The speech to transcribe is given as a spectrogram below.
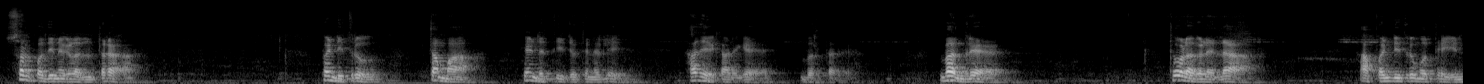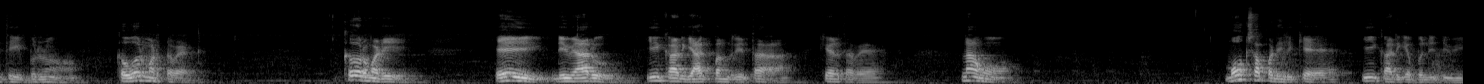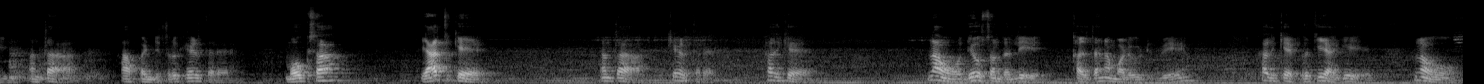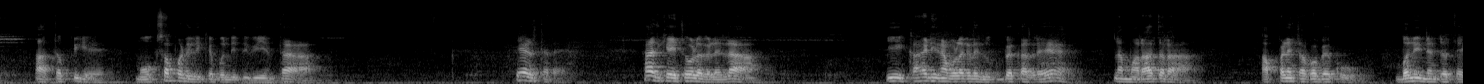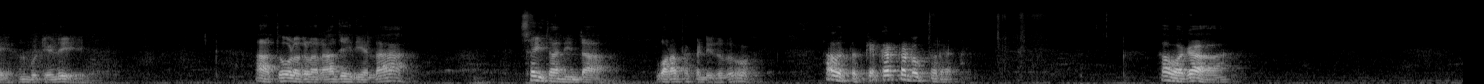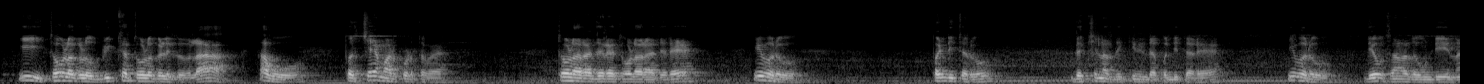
ಸ್ವಲ್ಪ ದಿನಗಳ ನಂತರ ಪಂಡಿತರು ತಮ್ಮ ಹೆಂಡತಿ ಜೊತೆಯಲ್ಲಿ ಅದೇ ಕಾಡಿಗೆ ಬರ್ತಾರೆ. ಬಂದರೆ ತೋಳಗಳೆಲ್ಲ ಆ ಪಂಡಿತರು ಮತ್ತು ಹೆಂಡತಿ ಇಬ್ಬರೂ ಕವರ್ ಮಾಡ್ತವೆ. ಕವರ್ ಮಾಡಿ, ಏಯ್, ನೀವು ಯಾರು? ಈ ಕಾಡಿಗೆ ಯಾಕೆ ಬಂದ್ರಿ? ಅಂತ ಕೇಳ್ತವೆ. ನಾವು ಮೋಕ್ಷ ಪಡೀಲಿಕ್ಕೆ ಈ ಕಾಡಿಗೆ ಬಂದಿದ್ದೀವಿ ಅಂತ ಆ ಪಂಡಿತರು ಹೇಳ್ತಾರೆ. ಮೋಕ್ಷ? ಯಾತಕ್ಕೆ? ಅಂತ ಕೇಳ್ತಾರೆ. ಅದಕ್ಕೆ ನಾವು ದೇವಸ್ಥಾನದಲ್ಲಿ ಕಳ್ತನ ಮಾಡಿಬಿಟ್ಟಿದ್ವಿ. ಅದಕ್ಕೆ ಪ್ರತಿಯಾಗಿ ನಾವು ಆ ತಪ್ಪಿಗೆ ಮೋಕ್ಷ ಪಡೀಲಿಕ್ಕೆ ಬಂದಿದ್ದೀವಿ ಅಂತ ಹೇಳ್ತಾರೆ. ಅದಕ್ಕೆ ತೋಳಗಳೆಲ್ಲ ಈ ಕಾಡಿನ ಒಳಗಡೆ ನುಗ್ಗಬೇಕಾದ್ರೆ ನಮ್ಮ ರಾಜರ ಅಪ್ಪಣೆ ತಗೋಬೇಕು. ಬನ್ನಿ ನನ್ನ ಜೊತೆ ಅಂದ್ಬಿಟ್ಟು ಹೇಳಿ, ಆ ತೋಳಗಳ ರಾಜ ಇದೆಯಲ್ಲ, ಸೈತಾನಿಂದ ವರ ತಗೊಂಡಿರೋದು ಅದಕ್ಕೆ ಕರ್ಕೊಂಡು ಹೋಗ್ತಾರೆ. ಆವಾಗ ಈ ತೋಳಗಳು, ಬಿಕ್ಕ ತೋಳಗಳಿದ್ದವಲ್ಲ ಅವು ಪರಿಚಯ ಮಾಡಿಕೊಡ್ತವೆ. ತೋಳರಾಜರೇ ತೋಳರಾಜರೇ ಇವರು ಪಂಡಿತರು, ದಕ್ಷಿಣ ದಿಕ್ಕಿನಿಂದ ಬಂದಿದ್ದಾರೆ. ಇವರು ದೇವಸ್ಥಾನದ ಉಂಡಿನ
